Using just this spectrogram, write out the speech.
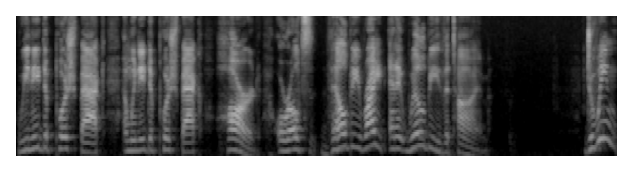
We need to push back and we need to push back hard or else they'll be right and it will be the time. Do we,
